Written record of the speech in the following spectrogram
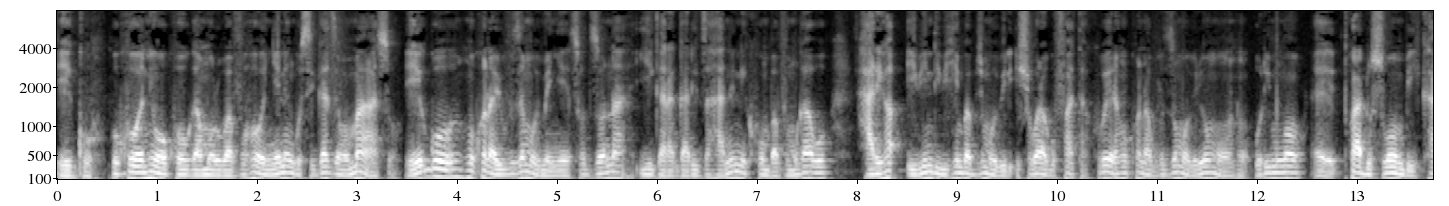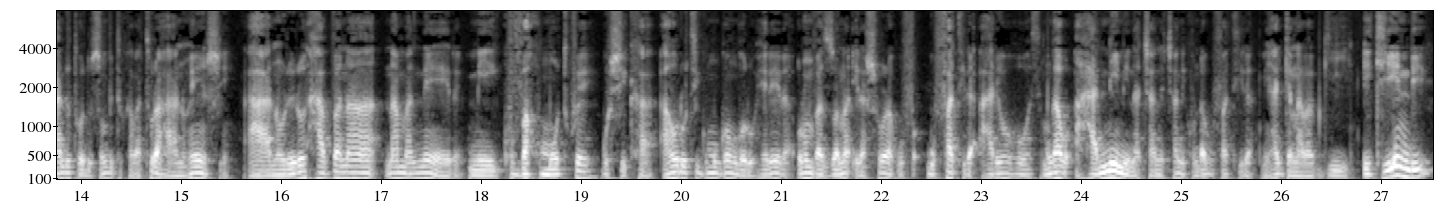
ego kuko ntiwokoga mu rubavu honyine ngo usigaze mu maso ego nk'uko nabivuze mu bimenyetso zona yigaragariza ahanini ku mbavu mugabo hariho ibindi bihimba by'umubiri ishobora gufata kubera nk'uko navuze umubiri w'umuntu urimo eh, twa dusumbi kandi utwo dusumbi tukaba turi ahantu henshi ahantu rero hava n'amanere ni kuva ku mutwe gushika aho uruti rw'umugongo ruherera urumva zona irashobora gufatira ahariho hose mugabo ahanini na cyane cyane ikunda gufatira ni nababwiye ikindi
